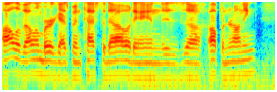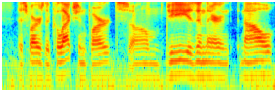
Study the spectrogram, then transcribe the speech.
all of Ellenburg has been tested out and is uh, up and running. As far as the collection parts, um, GE is in there now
